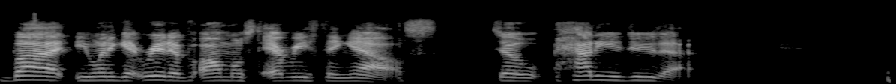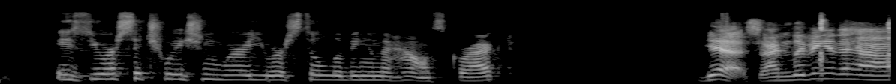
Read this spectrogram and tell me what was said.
but you want to get rid of almost everything else. So how do you do that? Is your situation where you are still living in the house, correct? yes, I'm living in the house.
